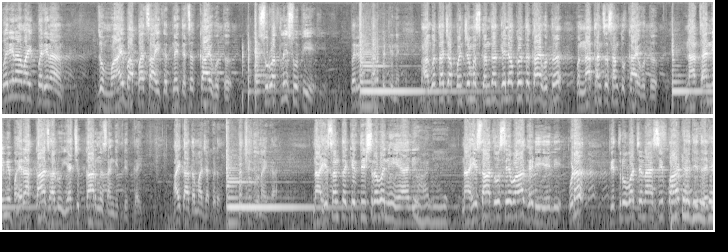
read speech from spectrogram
परिणाम ऐक परिणाम. जो माय बापाचा ऐकत नाही त्याचं काय होतं? सुरुवात लई सोपी आहे. परिणाम फार कठीण आहे. भागवताच्या पंचम स्कंदात गेल्यावर कळतं काय होतं? पण नाथांचं सांगतो काय होतं? नाथांनी मी भैरा का झालो याची कारण सांगितलीत काही. ऐका आता माझ्याकडं. लक्ष देऊन ऐका. नाही संत कीर्ती श्रवणी आली. नाही साधू सेवा घडी येली पुढं? पितृवचनाशी पाठ दिधली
